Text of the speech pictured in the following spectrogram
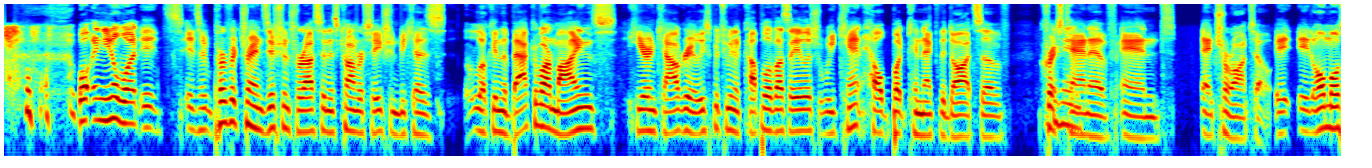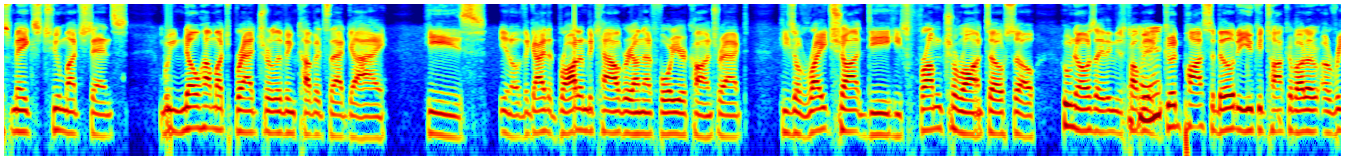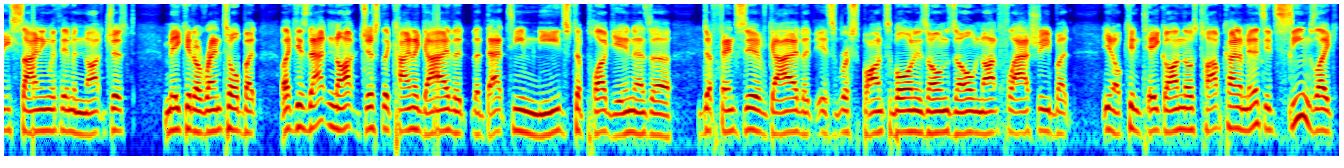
well, and you know what? It's it's a perfect transition for us in this conversation because look in the back of our minds here in Calgary, at least between a couple of us, Ailish, we can't help but connect the dots of Chris mm-hmm. Tanev and and Toronto. It it almost makes too much sense. We know how much Brad Treliving covets that guy. He's you know the guy that brought him to Calgary on that four year contract. He's a right shot D. He's from Toronto, so who knows? I think there's probably mm-hmm. a good possibility you could talk about a, a re-signing with him and not just make it a rental. But like, is that not just the kind of guy that that that team needs to plug in as a defensive guy that is responsible in his own zone, not flashy, but you know can take on those top kind of minutes. It seems like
